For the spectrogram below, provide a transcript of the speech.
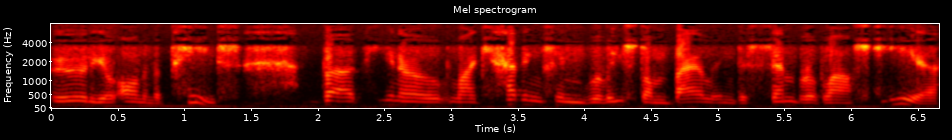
earlier on in the piece, but, you know, like having him released on bail in December of last year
